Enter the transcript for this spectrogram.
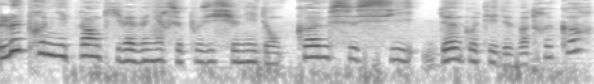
le premier pan qui va venir se positionner donc comme ceci d'un côté de votre corps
